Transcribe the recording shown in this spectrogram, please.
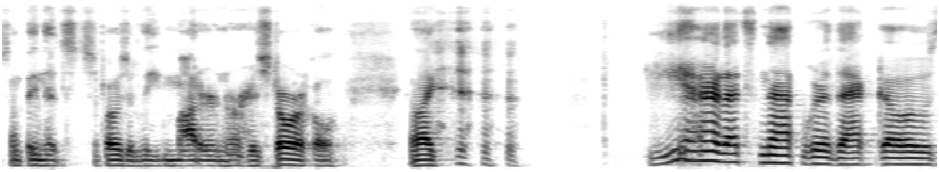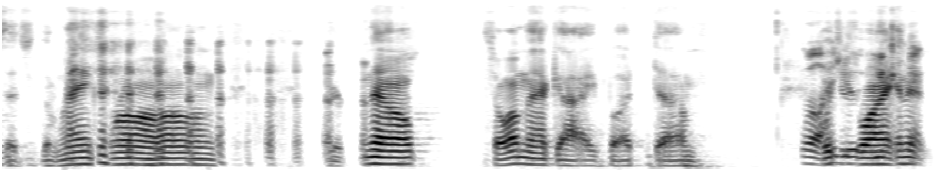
something that's supposedly modern or historical. Like, yeah, that's not where that goes. That's the rank's wrong. No, so I'm that guy, but um, well, which you, is why, you can't it,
